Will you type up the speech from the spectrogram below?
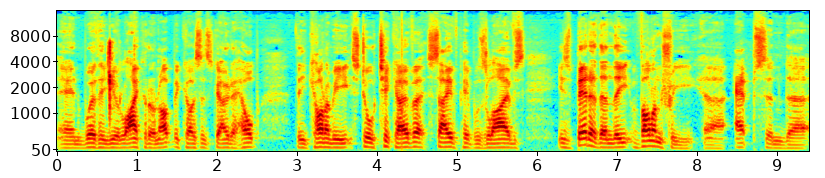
and whether you like it or not, because it's going to help the economy still tick over, save people's lives, is better than the voluntary uh, apps and, uh,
